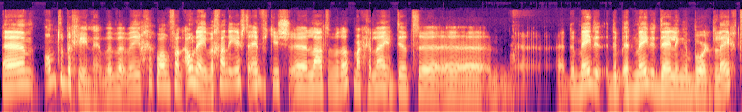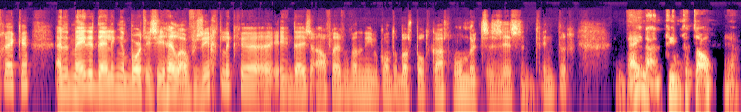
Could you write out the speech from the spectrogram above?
Ehm, om te beginnen, we, we, gaan gewoon van. Oh nee, we gaan eerst eventjes. eh, laten we dat maar gelijk. Dat, eh, eh, de mede, de, het mededelingenbord leegtrekken. En het mededelingenbord is hier heel overzichtelijk. in deze aflevering van de nieuwe Contrabas Podcast 126. Bijna een priemgetal. Ja.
